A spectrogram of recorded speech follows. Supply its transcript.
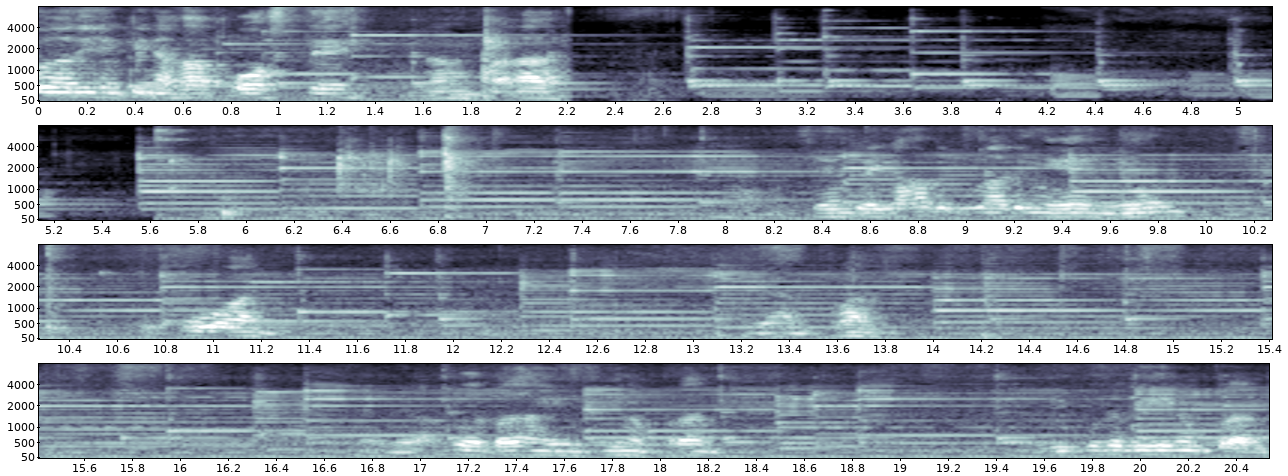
Po natin yung pinaka-poste ng paa. Siyempre, kakabit po natin ngayon yung upuan. Yan, front. Yan, Actually, parang yun, yun ang front. Ibig ko sabihin ng front.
